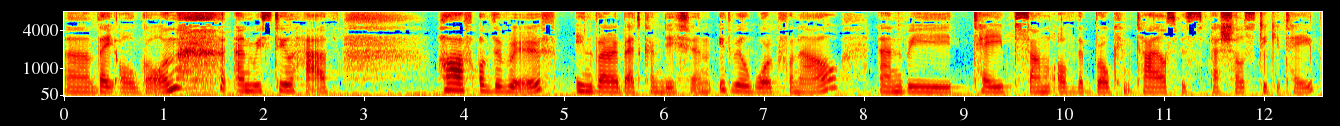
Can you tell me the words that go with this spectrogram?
uh, they all gone. And we still have half of the roof in very bad condition. It will work for now. And we taped some of the broken tiles with special sticky tape.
